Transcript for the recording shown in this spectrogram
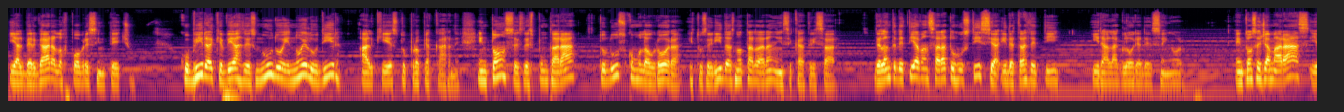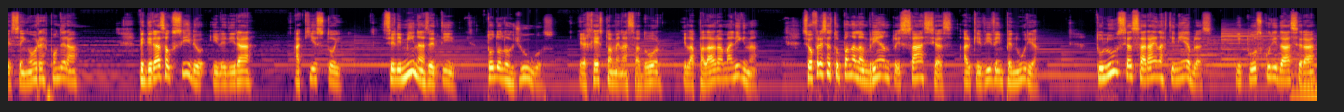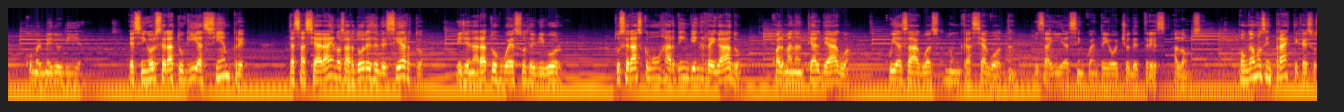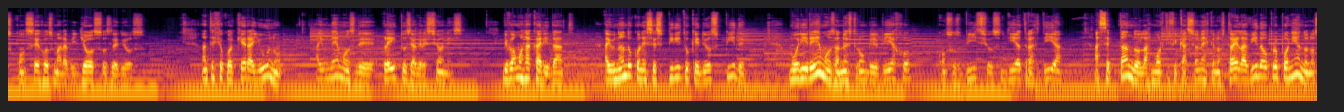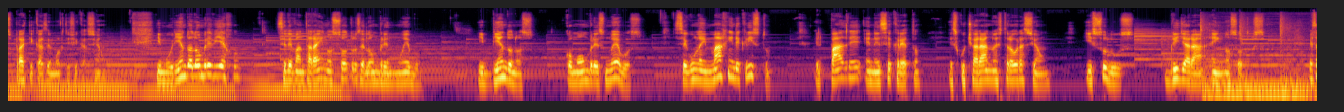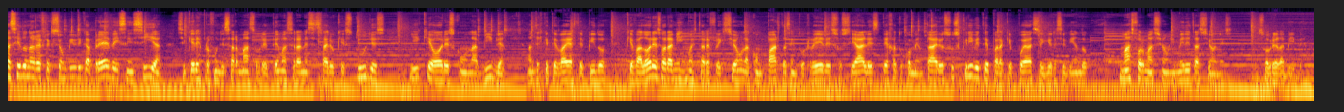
y albergar a los pobres sin techo, cubrir al que veas desnudo y no eludir al que es tu propia carne. Entonces despuntará tu luz como la aurora y tus heridas no tardarán en cicatrizar. Delante de ti avanzará tu justicia y detrás de ti irá la gloria del Señor. Entonces llamarás y el Señor responderá. Pedirás auxilio y le dirá, aquí estoy. Si eliminas de ti todos los yugos, el gesto amenazador y la palabra maligna, si ofreces tu pan al hambriento y sacias al que vive en penuria, tu luz se alzará en las tinieblas y tu oscuridad será como el mediodía. El Señor será tu guía siempre, te saciará en los ardores del desierto y llenará tus huesos de vigor. Tú serás como un jardín bien regado, cual manantial de agua, cuyas aguas nunca se agotan. Isaías 58 de 3 al 11. Pongamos en práctica esos consejos maravillosos de Dios. Antes que cualquier ayuno, ayunemos de pleitos y agresiones. Vivamos la caridad, ayunando con ese espíritu que Dios pide. Moriremos a nuestro hombre viejo con sus vicios día tras día, aceptando las mortificaciones que nos trae la vida o proponiéndonos prácticas de mortificación. Y muriendo al hombre viejo, se levantará en nosotros el hombre nuevo, y viéndonos como hombres nuevos, según la imagen de Cristo, el Padre en el secreto escuchará nuestra oración y su luz brillará en nosotros. Esta ha sido una reflexión bíblica breve y sencilla. Si quieres profundizar más sobre el tema será necesario que estudies y que ores con la Biblia. Antes que te vayas te pido que valores ahora mismo esta reflexión, la compartas en tus redes sociales, deja tu comentario, suscríbete para que puedas seguir recibiendo más formación y meditaciones sobre la Biblia.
